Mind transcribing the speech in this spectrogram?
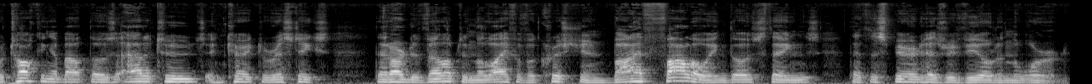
we're talking about those attitudes and characteristics that are developed in the life of a Christian by following those things that the Spirit has revealed in the Word.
